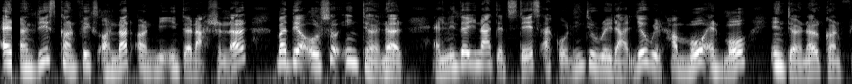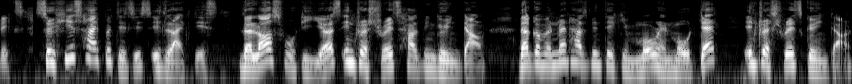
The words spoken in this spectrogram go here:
and, and, these conflicts are not only international but they are also internal and in the United States according to Ray Dalio will have more and more internal conflicts. So his hypothesis is like this. The last 40 years interest rates have been going down. The government has been taking more and more debt interest rates going down.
